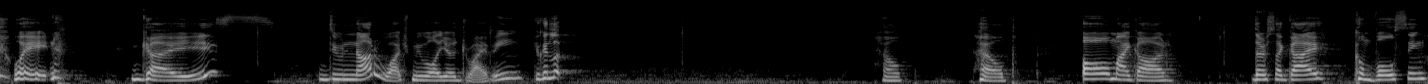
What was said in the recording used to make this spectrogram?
Wait. Guys, do not watch me while you're driving. You can look- Help. Help. Oh my god. There's a guy convulsing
